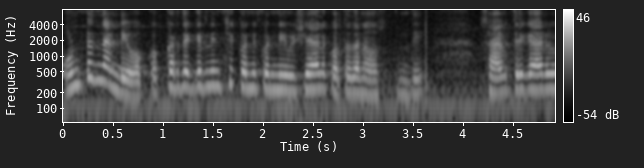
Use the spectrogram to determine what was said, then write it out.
ఉంటుందండి. ఒక్కొక్కరి దగ్గర నుంచి కొన్ని కొన్ని విషయాలు కొత్తదనం వస్తుంది. సావిత్రి గారు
